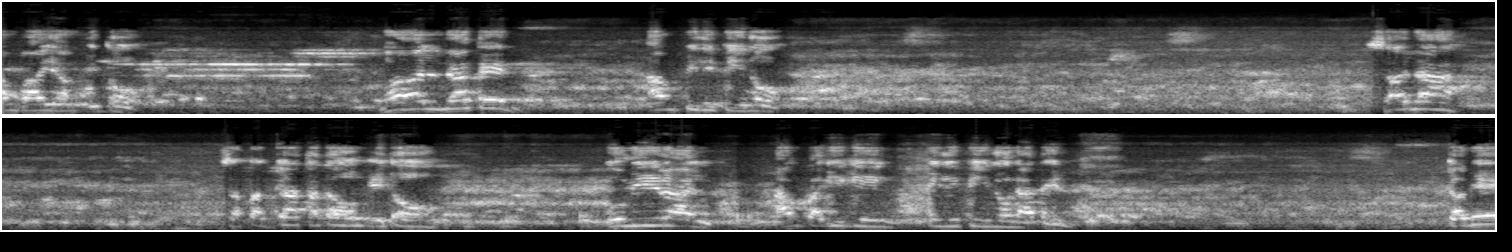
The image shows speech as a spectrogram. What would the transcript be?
ang bayang ito. Mahal natin ang Pilipino. Sana sa pagkakataong ito, umiral ang pagiging Pilipino natin. Kami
